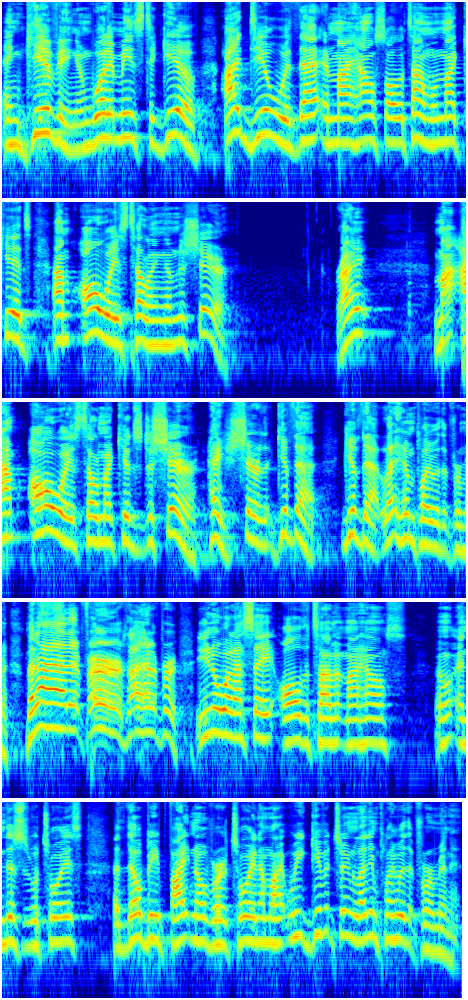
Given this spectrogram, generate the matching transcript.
and giving and what it means to give. I deal with that in my house all the time. With my kids, I'm always telling them to share, right? My, I'm always telling my kids to share. Hey, share that, give that, give that. Let him play with it for a minute. But I had it first. I had it first. You know what I say all the time at my house? Oh, and this is with toys. And they'll be fighting over a toy, and I'm like, we give it to him, let him play with it for a minute.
